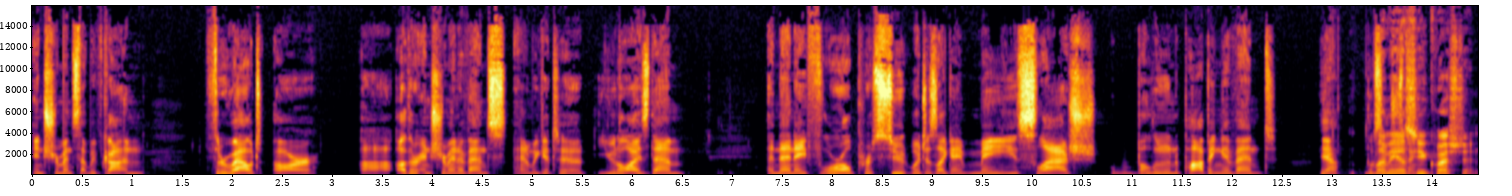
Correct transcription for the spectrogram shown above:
instruments that we've gotten throughout our uh, other instrument events, and we get to utilize them. And then a floral pursuit, which is like a maze slash balloon popping event. Yeah, looks Let me ask you a question.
